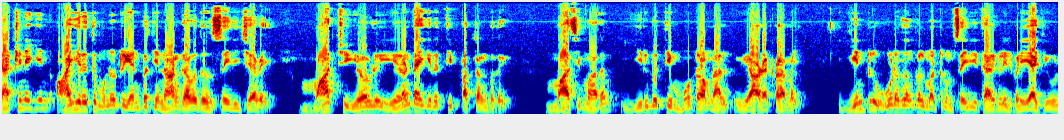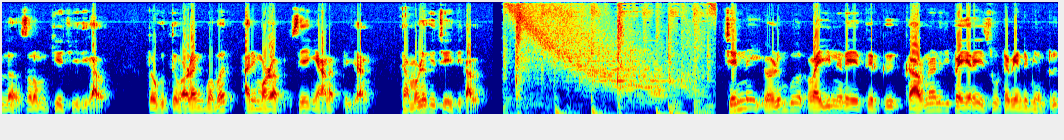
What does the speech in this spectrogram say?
நற்றினையின் ஆயிரத்து முன்னூற்று எண்பத்தி நான்காவது செய்தி சேவை மார்ச் ஏழு இரண்டாயிரத்தி பத்தொன்பது மாசி மாதம் இருபத்தி மூன்றாம் நாள் வியாழக்கிழமை. இன்று ஊடகங்கள் மற்றும் செய்தித்தாள்களில் வெளியாகியுள்ள சில முக்கிய செய்திகள். தொகுத்து வழங்குபவர் அறிமுகம் சி. ஞானப்பிரியன். தமிழக செய்திகள். சென்னை எழும்பூர் ரயில் நிலையத்திற்கு கருணாநிதி பெயரை சூட்ட வேண்டும் என்று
